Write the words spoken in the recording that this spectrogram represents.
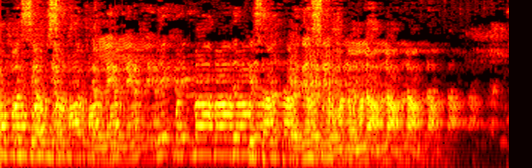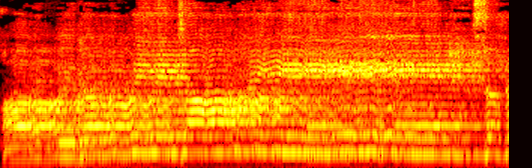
محبت سے ہم سماعت کر لیں۔ ایک مرتبہ عبادت کے ساتھ کہہ دیں سبحان اللہ۔ آپ روتے جائیں سب کو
